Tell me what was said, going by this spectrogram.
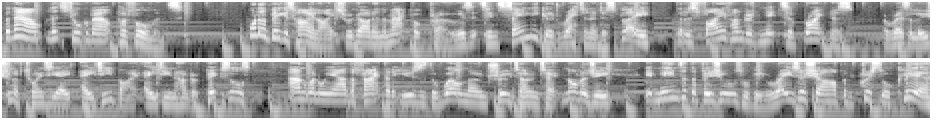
But now, let's talk about performance. One of the biggest highlights regarding the MacBook Pro is its insanely good Retina display that has 500 nits of brightness, a resolution of 2880 by 1800 pixels, and when we add the fact that it uses the well-known True Tone technology, it means that the visuals will be razor sharp and crystal clear,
